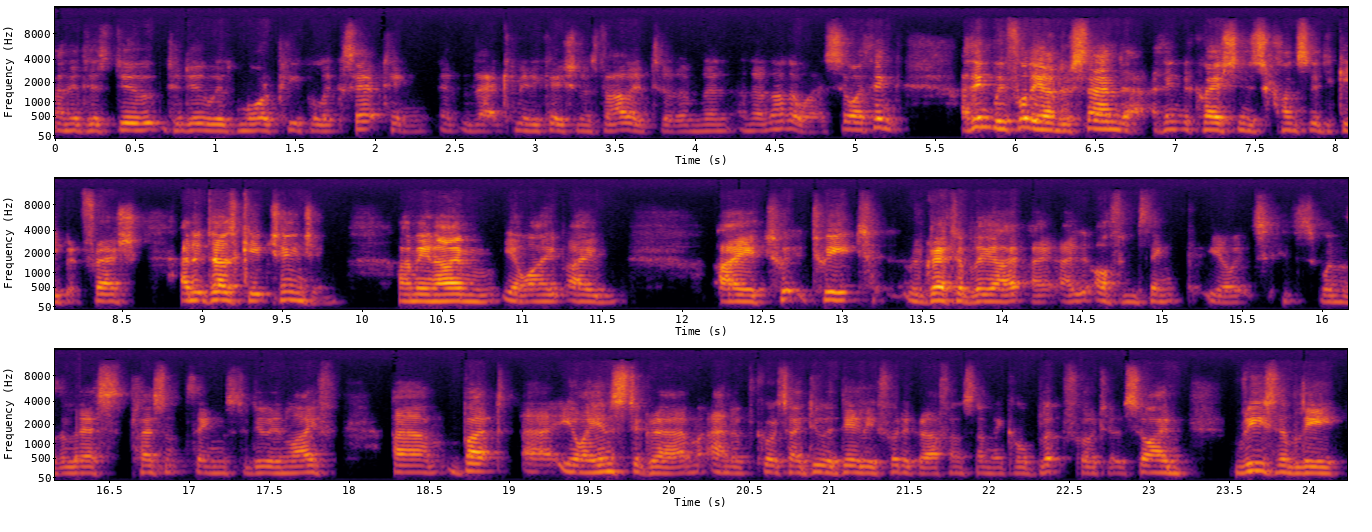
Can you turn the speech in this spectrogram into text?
and it is do, to do with more people accepting that communication is valid to them than, than otherwise. So I think I think we fully understand that. I think the question is constantly to keep it fresh, and it does keep changing. I mean, I'm, you know, I, I, I tweet regrettably. I, I, often think, you know, it's it's one of the less pleasant things to do in life. Um, but uh, you know, I Instagram, and of course, I do a daily photograph on something called Blip Photos. So I'm reasonably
